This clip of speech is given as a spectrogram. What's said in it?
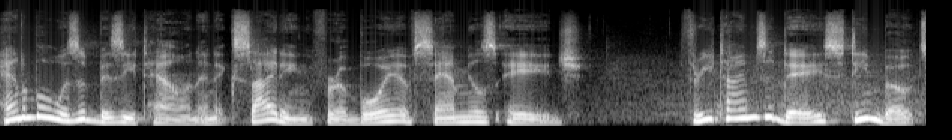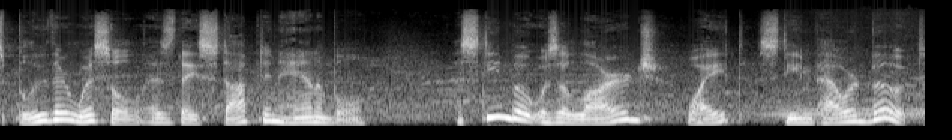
Hannibal was a busy town and exciting for a boy of Samuel's age. Three times a day, steamboats blew their whistle as they stopped in Hannibal. A steamboat was a large, white, steam powered boat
